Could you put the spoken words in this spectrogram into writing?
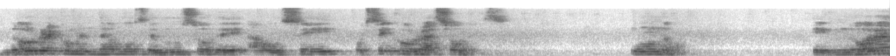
No recomendamos el uso de AUC por cinco razones. Uno, ignora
